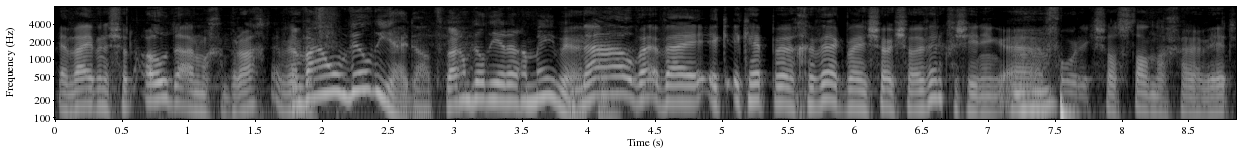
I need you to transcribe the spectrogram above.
En wij hebben een soort ode aan hem gebracht. En waarom wilde jij dat? Waarom wilde jij daar aan meewerken? Nou, wij, wij, ik, ik heb eh, gewerkt bij een sociale werkvoorziening eh Mhm. voor ik zelfstandig eh, werd.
